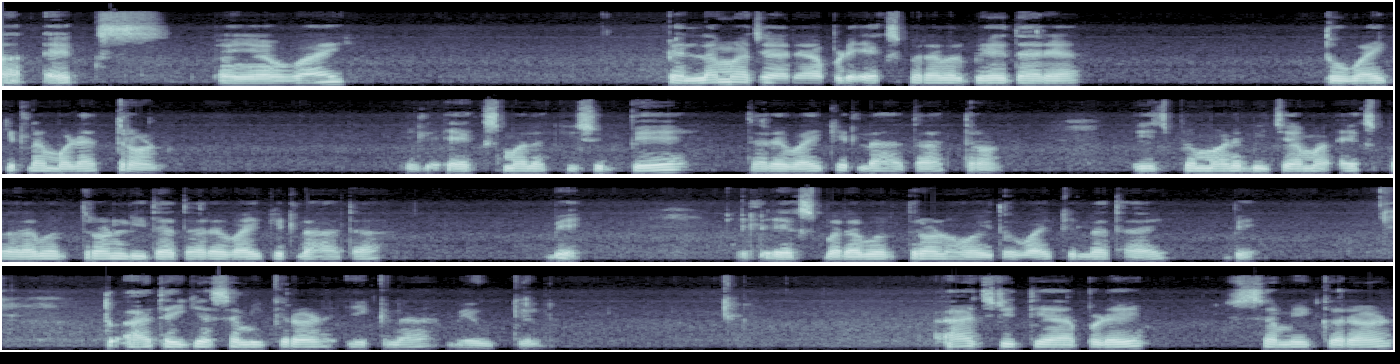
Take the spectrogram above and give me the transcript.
આ એક્સ અહીંયા વાય પહેલામાં જ્યારે આપણે એક્સ બરાબર બે ધાર્યા, તો વાય કેટલા મળ્યા? ત્રણ. એટલે એક્સમાં લખીશું બે, ત્યારે વાય કેટલા હતા? ત્રણ. એ જ પ્રમાણે બીજામાં એક્સ બરાબર ત્રણ લીધા, ત્યારે વાય કેટલા હતા? બે. એટલે એક્સ બરાબર ત્રણ હોય તો વાય કેટલા થાય? બે. તો આ થઈ ગયા સમીકરણ એકના બે ઉકેલ. આ જ રીતે આપણે સમીકરણ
